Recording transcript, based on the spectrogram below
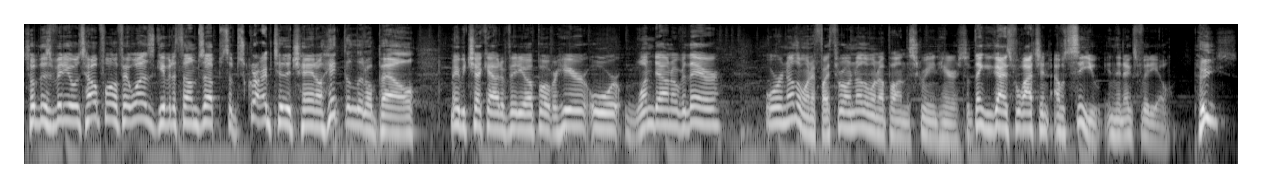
So if this video was helpful, if it was, give it a thumbs up, subscribe to the channel, hit the little bell, maybe check out a video up over here or one down over there, or another one if I throw another one up on the screen here. So thank you guys for watching. I will see you in the next video. Peace.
